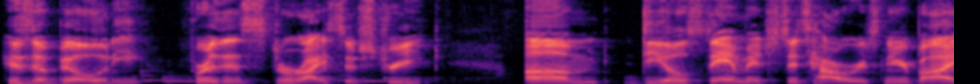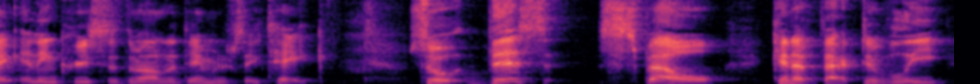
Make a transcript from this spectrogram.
His ability for this derisive streak um, deals damage to towers nearby and increases the amount of damage they take. So this spell can effectively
